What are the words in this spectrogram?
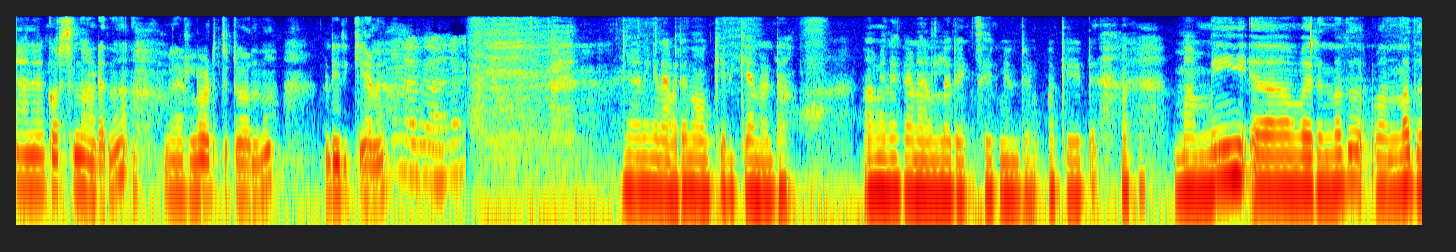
ഞാൻ കുറച്ച് നടന്ന് വെള്ളം എടുത്തിട്ട് വന്ന് ഇവിടെ ഇരിക്കുകയാണ്. ഞാനിങ്ങനെ അവരെ നോക്കിയിരിക്കുകയാണ് കേട്ടോ. മമ്മീനെ കാണാനുള്ളൊരു എക്സൈറ്റ്മെന്റും ഒക്കെ ആയിട്ട്. മമ്മി വരുന്നത് വന്നത്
